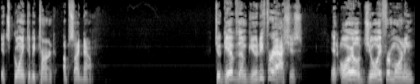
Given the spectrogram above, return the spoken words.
It's going to be turned upside down. To give them beauty for ashes, an oil of joy for mourning,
